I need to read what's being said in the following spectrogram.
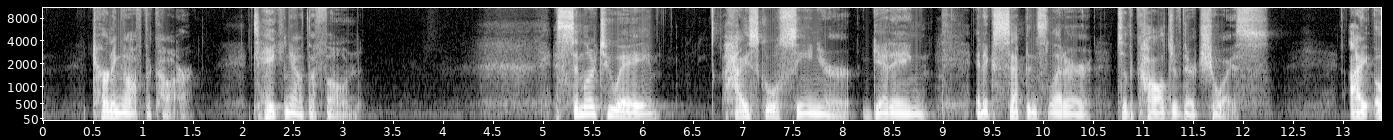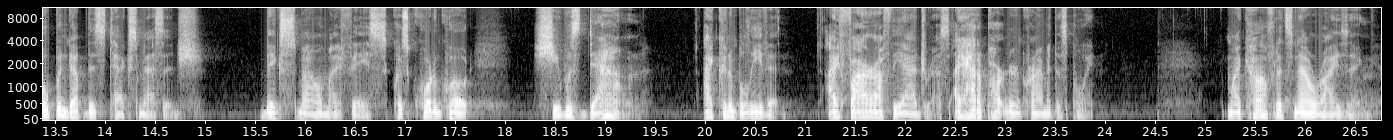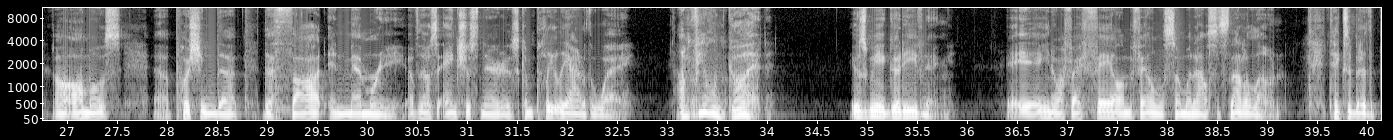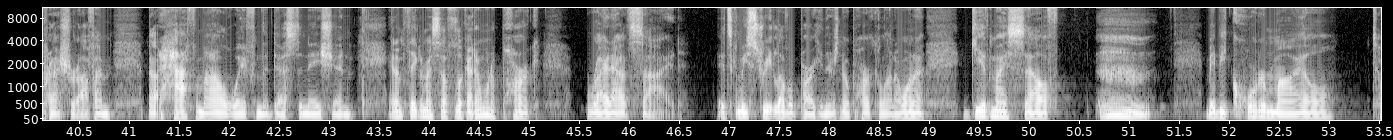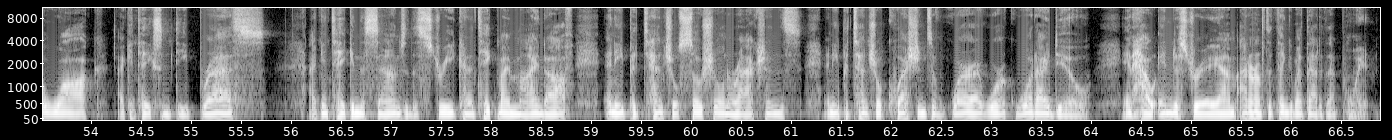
turning off the car, taking out the phone. Similar to a high school senior getting an acceptance letter to the college of their choice. I opened up this text message, big smile on my face, because quote unquote, she was down. I couldn't believe it. I fire off the address. I had a partner in crime at this point my confidence now rising, almost uh, pushing the, the thought and memory of those anxious narratives completely out of the way. I'm feeling good. It was going to be a good evening. You know, if I fail, I'm failing with someone else. It's not alone. It takes a bit of the pressure off. I'm about half a mile away from the destination, and I'm thinking to myself, look, I don't want to park right outside. It's going to be street level parking. There's no parking lot. I want to give myself mm, maybe quarter mile to walk. I can take some deep breaths. I can take in the sounds of the street, kind of take my mind off any potential social interactions, any potential questions of where I work, what I do, and how industry I am. I don't have to think about that at that point.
